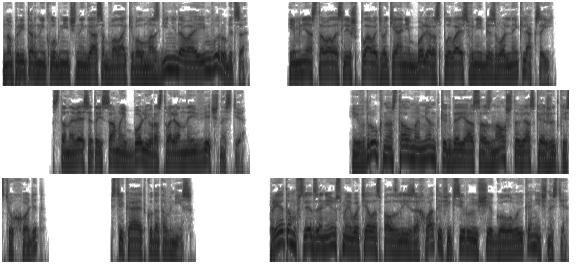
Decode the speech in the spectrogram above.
Но приторный клубничный газ обволакивал мозги, не давая им вырубиться, и мне оставалось лишь плавать в океане боли, расплываясь в ней безвольной кляксой, становясь этой самой болью, растворенной в вечности. И вдруг настал момент, когда я осознал, что вязкая жидкость уходит, стекает куда-то вниз. При этом вслед за нею с моего тела сползли захваты, фиксирующие голову и конечности.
